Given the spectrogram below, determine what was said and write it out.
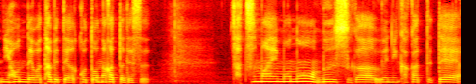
日本では食べたことなかったです。さつまいものムースが上にかかってて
